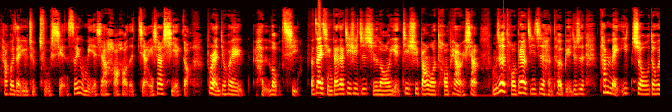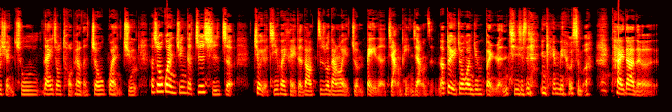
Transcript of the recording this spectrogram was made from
它会在 YouTube 出现，所以我们也是要好好的讲，也是要写稿，不然就会很漏气。再请大家继续支持喽，也继续帮我投票一下。我们这个投票机制很特别，就是他每一周都会选出那一周投票的周冠军。那周冠军的支持者就有机会可以得到制作单位准备的奖品，这样子。那对于周冠军本人，其实是 应该没有什么太大的。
